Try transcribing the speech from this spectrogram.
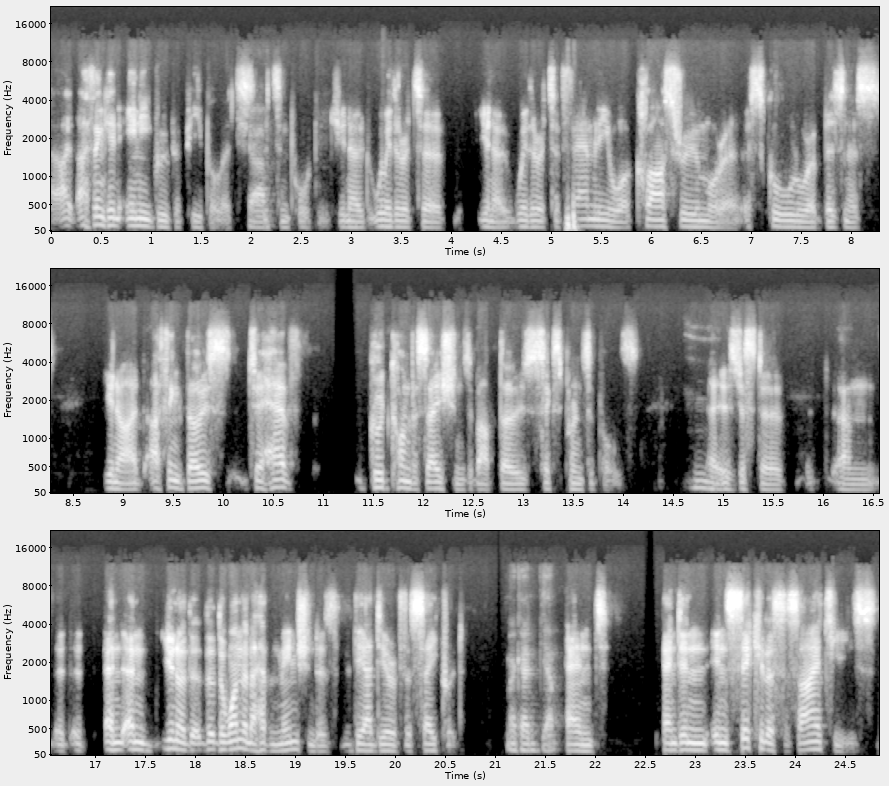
I, I think in any group of people it's Sure. it's important you know whether it's a you know whether it's a family or a classroom or a, a school or a business you know I, I think those to have good conversations about those six principles uh, is just a um it, it, and and you know the, the the one that i haven't mentioned is the idea of the sacred Okay. Yeah. and and in in secular societies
